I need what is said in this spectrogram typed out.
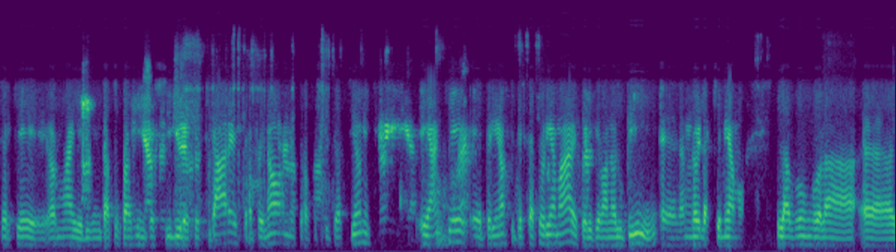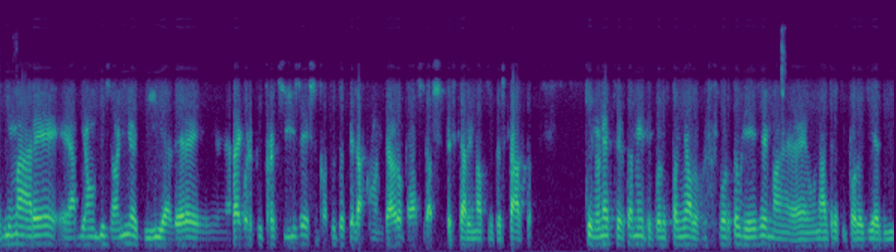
perché ormai è diventato quasi impossibile pescare, troppe norme, troppe situazioni e anche eh, per i nostri pescatori a mare, quelli che vanno a lupini, eh, noi la chiamiamo la vongola eh, di mare e abbiamo bisogno di avere regole più precise e soprattutto che la comunità europea ci lasci pescare il nostro pescato, che non è certamente quello spagnolo o quello portoghese, ma è un'altra tipologia di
